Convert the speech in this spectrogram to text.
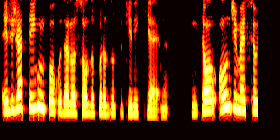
ele já tem um pouco da noção do produto que ele quer, né? Então, onde vai ser o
